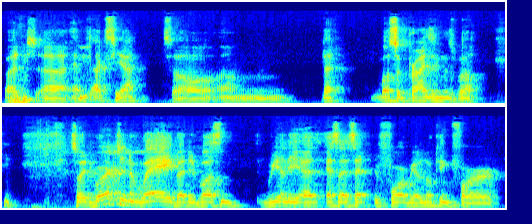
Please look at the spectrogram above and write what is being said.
but mm-hmm. uh, MDAX, yeah. So um, that was surprising as well. so it worked in a way, but it wasn't really, as I said before, we are looking for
